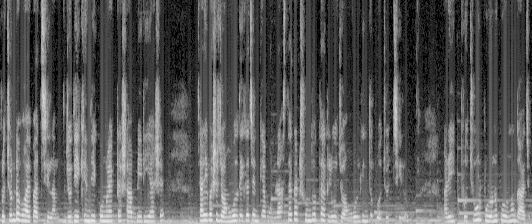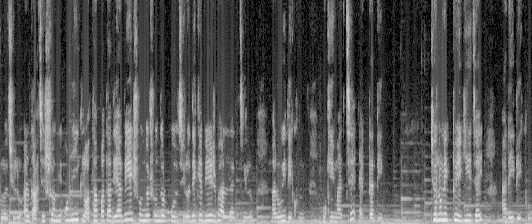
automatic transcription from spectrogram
প্রচণ্ড ভয় পাচ্ছিলাম, যদি এখান দিয়ে কোনো একটা সাপ বেরিয়ে আসে। চারিপাশে জঙ্গল দেখেছেন কেমন? রাস্তাঘাট সুন্দর থাকলেও জঙ্গল কিন্তু প্রচুর ছিল। আর এই প্রচুর পুরনো পুরনো গাছগুলো ছিল। আর গাছের সঙ্গে অনেক লতা পাতা দেয়া বেশ সুন্দর সুন্দর ফুল ছিল। দেখে বেশ ভালো লাগছিল। আর ওই দেখুন, উকি মারছে একটা দ্বীপ। চলুন একটু এগিয়ে যাই। আর এই দেখুন,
